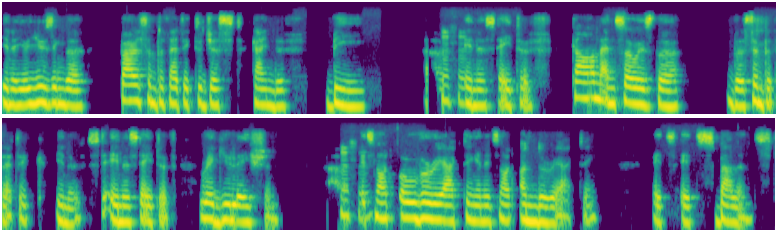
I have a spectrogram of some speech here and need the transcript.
you know, you're using the parasympathetic to just kind of be uh, mm-hmm. in a state of calm, and so is the the sympathetic, you know, st- in a state of regulation. Mm-hmm. It's not overreacting and it's not underreacting. It's it's balanced.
